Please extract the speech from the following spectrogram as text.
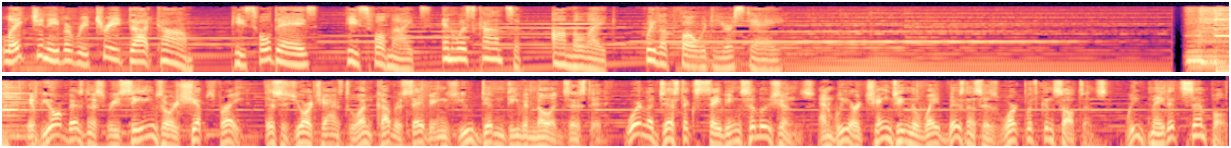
LakeGenevaRetreat.com. Peaceful days, peaceful nights in Wisconsin on the lake. We look forward to your stay. If your business receives or ships freight, this is your chance to uncover savings you didn't even know existed. We're Logistics Saving Solutions, and we are changing the way businesses work with consultants. We've made it simple.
